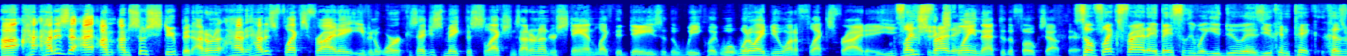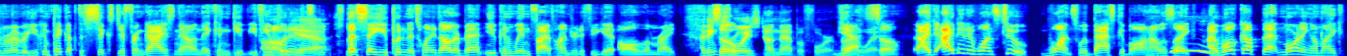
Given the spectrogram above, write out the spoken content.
Uh, how, how, does that? I, am I'm, I'm so stupid. I don't know how how does Flex Friday even work? Because I just make the selections. I don't understand like the days of the week. Like what, what do I do on a Flex Friday? You, Flex you should Friday. explain that to the folks out there. So Flex Friday, basically, what you do is you can pick because remember you can pick up to six different guys now, and they can give if you oh, put in. Yeah. Let's say you put in a twenty dollar bet, you can win five hundred if you get all of them right. I think so, Troy's done that before. yeah. So I I did it once too, once with basketball, and I was like, I woke up that morning, I'm like,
